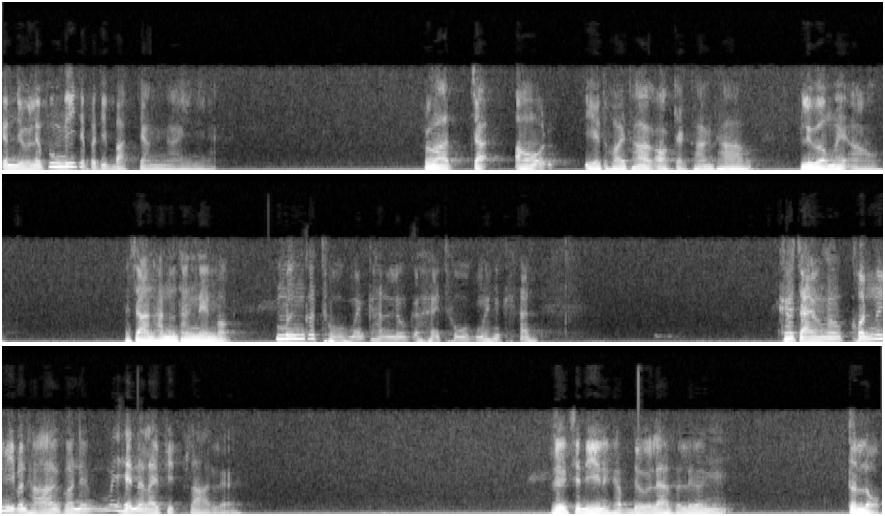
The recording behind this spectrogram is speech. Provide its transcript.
กันอยู่ แล้วพรุ่งนี้จะปฏิบัติยังไงเนี่ยเพราะว่าจะเอาเอียดหอยทากออกจากทางเท้า หรือว่าไม่เอา อาจารย์หันมาทางเนนบอก มึงก็ถูกเหมือนกัน ลูกเอ๋ยถูกเหมือนกันเข้าใจของเขาคนไม่มีปัญหาคนนี้ไม่เห็นอะไรผิดพลาดเลย เรื่องชนี้นะครับ ดูแล้วเป็นเรื่องตลก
